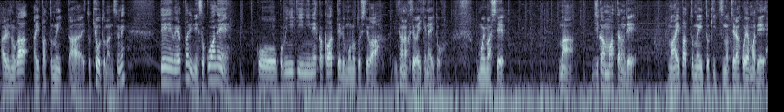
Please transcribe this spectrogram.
あるのが iPadMate、あ、えっと、京都なんですよね。で、やっぱりね、そこはね、こう、コミュニティにね、関わってるものとしては、行かなくてはいけないと思いまして、まあ、時間もあったので、まあ、iPadMate Kids の寺子屋まで、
